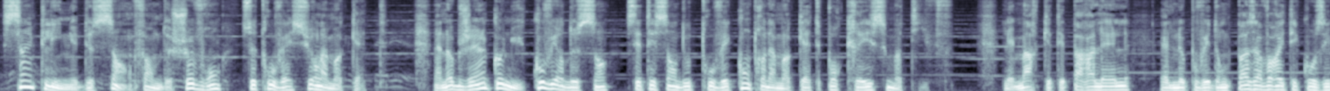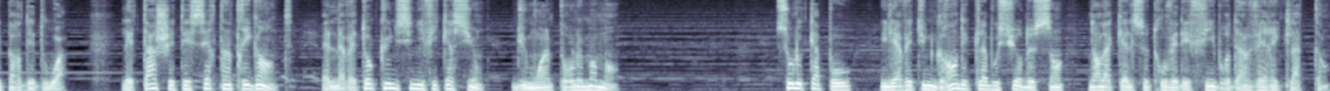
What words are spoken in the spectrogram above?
Cinq lignes de sang en forme de chevron se trouvaient sur la moquette. Un objet inconnu couvert de sang s'était sans doute trouvé contre la moquette pour créer ce motif. Les marques étaient parallèles, elles ne pouvaient donc pas avoir été causées par des doigts. Les taches étaient certes intrigantes, elles n'avaient aucune signification, du moins pour le moment. Sous le capot, il y avait une grande éclaboussure de sang dans laquelle se trouvaient des fibres d'un verre éclatant.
